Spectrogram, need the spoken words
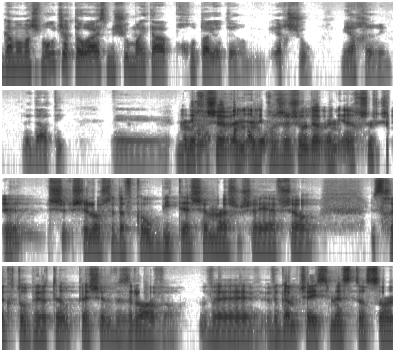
גם המשמעות של טורייס משום מה הייתה פחותה יותר, איכשהו, מאחרים, לדעתי. אני חושב, אני, אני חושב שהוא, אני חושב ש, ש, שלא, שדווקא הוא ביטא שם משהו שהיה אפשר לשחק אותו ביותר פשן וזה לא עבר, ו, okay. אוקיי. וגם צ'ייס מסטרסון,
